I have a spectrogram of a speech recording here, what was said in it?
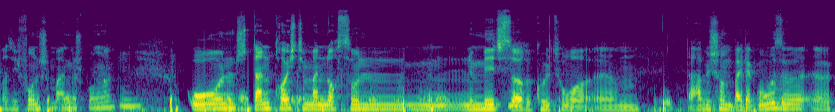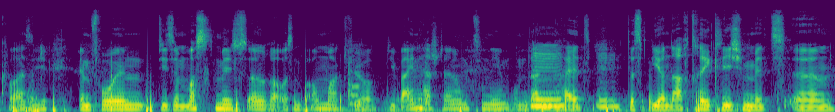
was ich vorhin schon mal angesprochen habe. Mhm. Und dann bräuchte man noch so ein, eine Milchsäurekultur. Ähm, da habe ich schon bei der Gose äh, quasi empfohlen, diese Mostmilchsäure aus dem Baumarkt für die Weinherstellung zu nehmen, um dann mhm. halt mhm. das Bier nachträglich mit ähm,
